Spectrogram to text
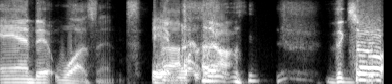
and it wasn't. It was not. the So-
